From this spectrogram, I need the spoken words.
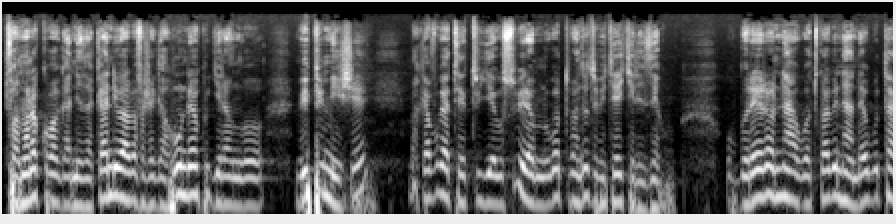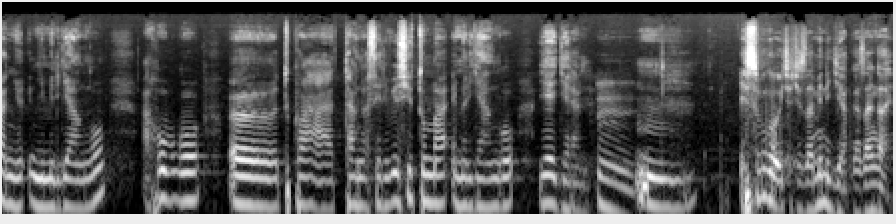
twamara kubaganiza kandi baba bafashe gahunda yo kugira ngo bipimishe bakavuga ati tugiye gusubira mu rugo tubanze tubitekerezeho. Ubwo rero ntabwo twaba intanda yo gutanga imiryango ahubwo eh, twatanga serivisi ituma imiryango yegerana. Mm. ese ubwo icyo kizamini gihagaze angahe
